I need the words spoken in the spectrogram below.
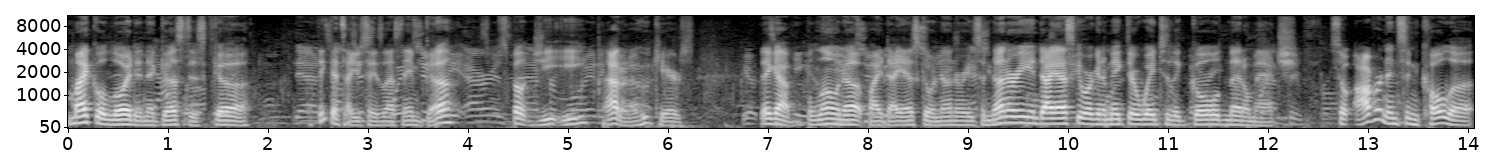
Michael Lloyd and Augustus Guh. I think that's how you say his last name, Guh. Spelled G E. I don't know. Who cares? They got blown up by Daescu and Nunnery. So Nunnery and Daescu are going to make their way to the gold medal match. So Auvergne and Sincola,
